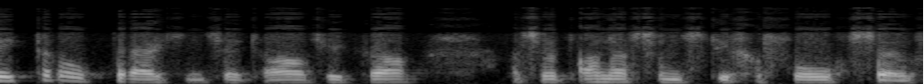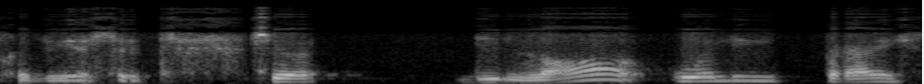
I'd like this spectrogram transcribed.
petrolprys in Suid-Afrika as wat andersins die gevolg sou gewees het. So die lae olieprys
